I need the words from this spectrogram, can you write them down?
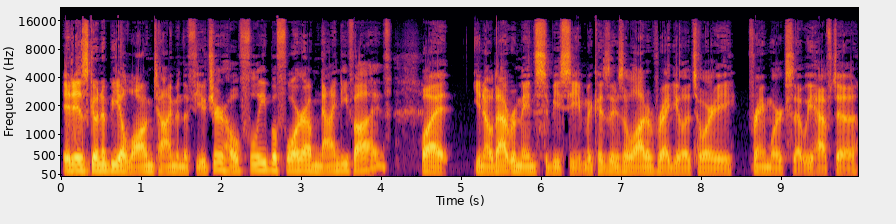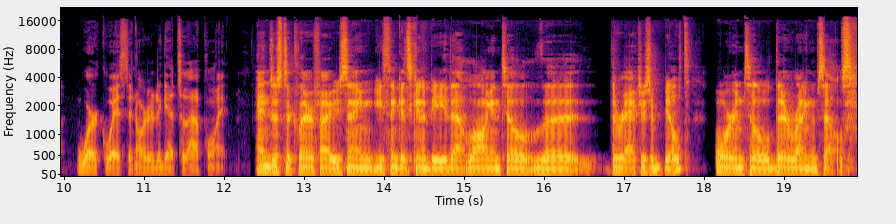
it is going to be a long time in the future, hopefully before I'm 95. But, you know, that remains to be seen because there's a lot of regulatory frameworks that we have to work with in order to get to that point. And just to clarify, you're saying you think it's going to be that long until the the reactors are built or until they're running themselves?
